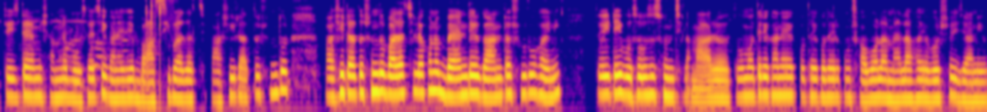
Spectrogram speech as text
স্টেজটায় আমি সামনে বসে আছি। এখানে যে বাঁশি বাজাচ্ছে, বাঁশিটা এত সুন্দর, বাঁশিটা এত সুন্দর বাজাচ্ছিল। এখনও ব্যান্ডের গানটা শুরু হয়নি, তো এইটাই বসে বসে শুনছিলাম। আর তোমাদের এখানে কোথায় কোথায় এরকম সবলা মেলা হয় অবশ্যই জানিও।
